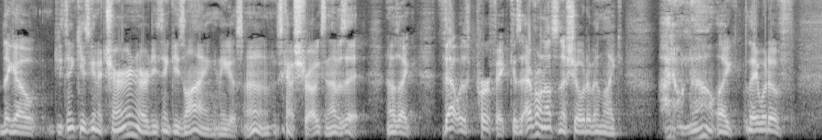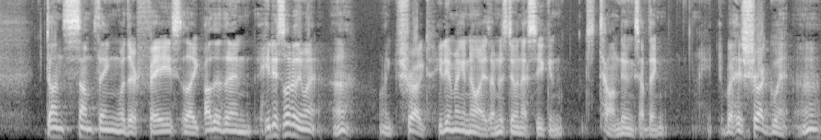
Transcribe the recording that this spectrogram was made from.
they go, "Do you think he's going to churn or do you think he's lying?" And he goes, "Oh," just kind of shrugs, and that was it. And I was like, that was perfect because everyone else in the show would have been like, "I don't know," like they would have done something with their face, like other than he just literally went, "Huh." Like shrugged. He didn't make a noise. I'm just doing that so you can tell I'm doing something. But his shrug went, huh?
